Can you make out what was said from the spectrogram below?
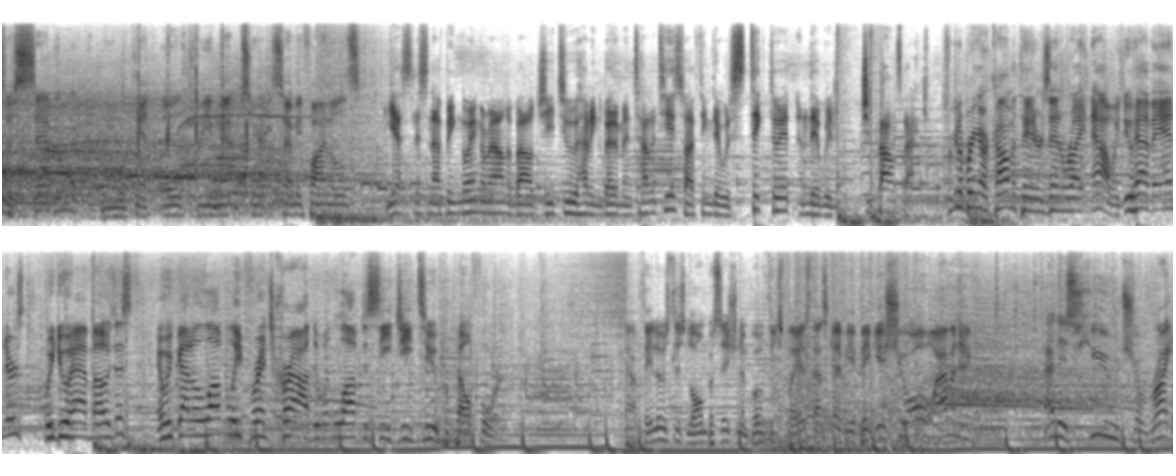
to 7. We will get all three maps here at the semifinals. Yes, listen, I've been going around about G2 having a better mentality, so I think they will stick to it and they will bounce back. So we're going to bring our commentators in right now. We do have Anders, we do have Moses, and we've got a lovely French crowd that would love to see G2 propel forward. Now, if they lose this long position in both these players, that's going to be a big issue. Oh, Amanek. That is huge. You're right.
